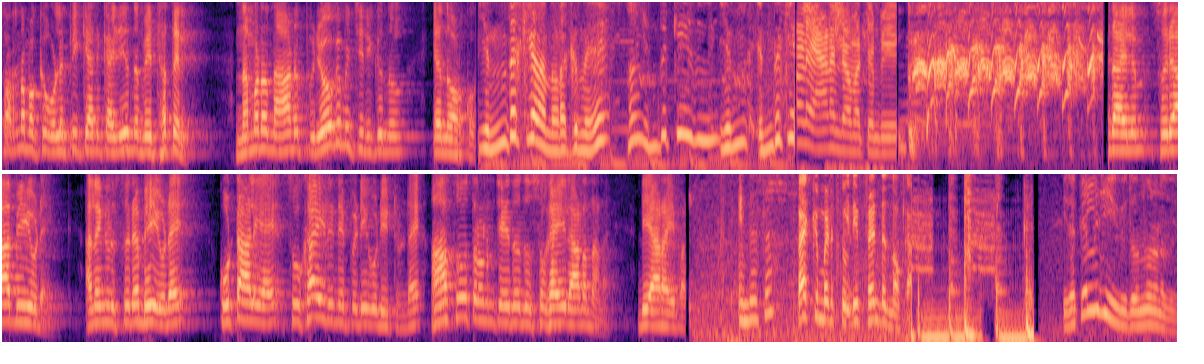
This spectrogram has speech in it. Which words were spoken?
സ്വർണമൊക്കെ ഒളിപ്പിക്കാൻ കഴിയുന്ന വിധത്തിൽ നമ്മുടെ നാട് പുരോഗമിച്ചിരിക്കുന്നു എന്നോർക്കും. എന്തൊക്കെയാണ് നടക്കുന്നത് എന്തൊക്കെയാണല്ലോ എന്തൊക്കെ എന്തായാലും സുരാബിയുടെ അല്ലെങ്കിൽ സുരഭിയുടെ കൂട്ടാളിയായ സുഹൈലിനെ പിടികൂടിയിട്ടുണ്ട് ആസൂത്രണം ചെയ്തത് സുഹൈലാണെന്നാണ് ഡി ആർ ഐ പറയുന്നത് ബാക്കും എടുത്തു ഇനി ഫ്രണ്ട് നോക്കാം ഇതൊക്കെയല്ല ജീവിതം എന്ന് പറയണത്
